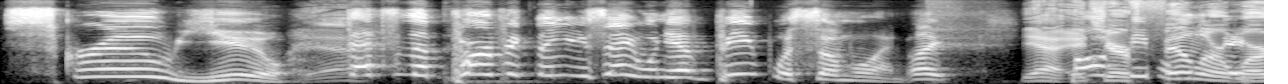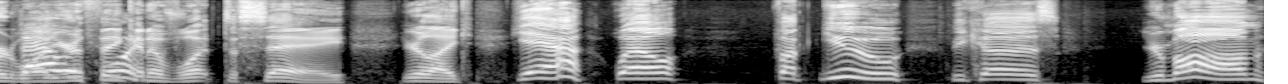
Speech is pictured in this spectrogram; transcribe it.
Screw you. Yeah. That's the perfect thing you say when you have beef with someone. Like, Yeah, it's your filler word while you're thinking of what to say. You're like, yeah, well, fuck you because your mom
